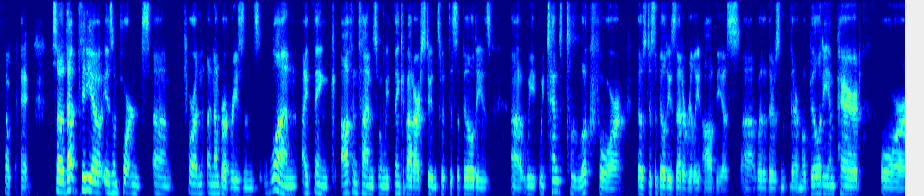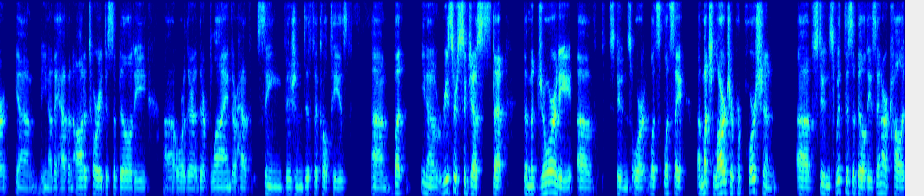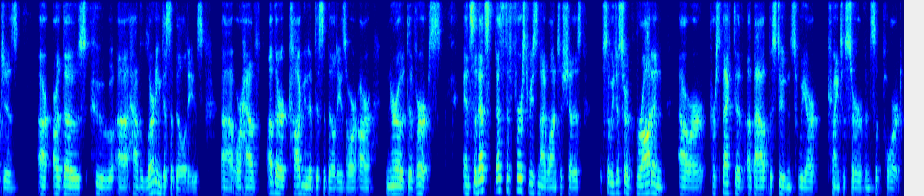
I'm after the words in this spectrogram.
Okay, so that video is important um, for a, a number of reasons. One, I think oftentimes when we think about our students with disabilities, uh, we, we tend to look for those disabilities that are really obvious, uh, whether there's their mobility impaired or um, you know they have an auditory disability uh, or they're they're blind or have seeing vision difficulties. Um, but you know research suggests that the majority of students, or let's let's say a much larger proportion of students with disabilities in our colleges are, are those who uh, have learning disabilities uh, or have other cognitive disabilities or are neurodiverse. And so that's that's the first reason I wanted to show this. So we just sort of broaden our perspective about the students we are trying to serve and support.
